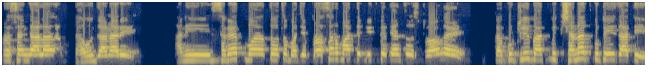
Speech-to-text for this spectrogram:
प्रसंगाला धावून जाणारे आणि सगळ्यात महत्वाचं म्हणजे प्रसार माध्यम इतकं त्यांचं स्ट्रॉंग आहे का कुठली बातमी क्षणात कुठेही जाते.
